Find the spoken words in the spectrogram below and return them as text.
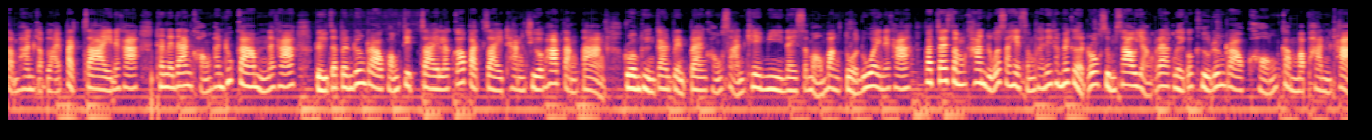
สัมพันธ์กับหลายปัจจัยนะคะ ทั้งในด้านของพันธุกรรมนะคะ หรือจะเป็นเรื่องราวของจิตใจแล้วก็ปัจจัยทางชีวภาพต่างๆ รวมถึงถึงการเปลี่ยนแปลงของสารเคมีในสมองบางตัวด้วยนะคะ ปัจจัยสำคัญหรือว่าสาเหตุสำคัญที่ทำให้เกิดโรคซึมเศร้าอย่างแรกเลยก็คือเรื่องราวของกรรมพันธุ์ค่ะ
